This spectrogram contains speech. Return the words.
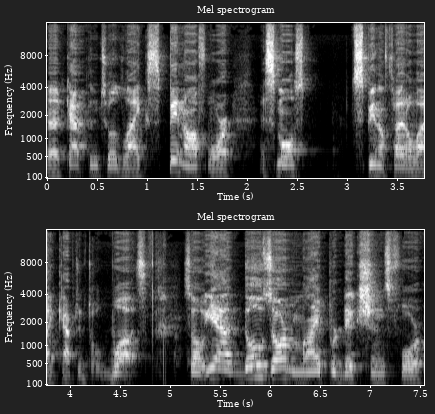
uh, Captain Toad-like spin-off or a small spin-off title like Captain Toad was. So yeah, those are my predictions for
